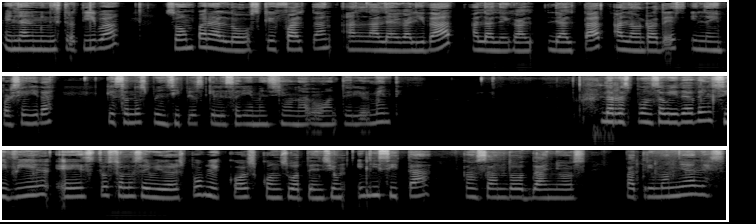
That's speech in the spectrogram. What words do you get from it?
En la administrativa son para los que faltan a la legalidad, a la legal, lealtad, a la honradez y la imparcialidad, que son los principios que les había mencionado anteriormente. La responsabilidad del civil, estos son los servidores públicos con su atención ilícita causando daños patrimoniales.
